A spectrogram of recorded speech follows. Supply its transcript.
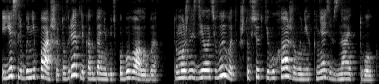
и если бы не Паша, то вряд ли когда-нибудь побывала бы, то можно сделать вывод, что все-таки в ухаживаниях Князев знает толк.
